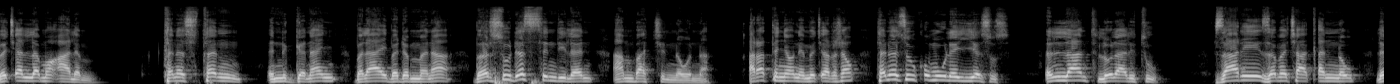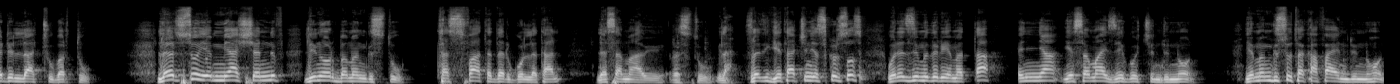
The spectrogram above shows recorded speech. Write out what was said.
በጨለማው ዓለም። ተነስተን እንገናኝ በላይ በደመና በእርሱ ደስ እንዲለን አምባችን ነውና። አራተኛውን የመጨረሻው ተነሱ ቁሙ ለኢየሱስ እላንት ሎላሊቱ ዛሬ ዘመቻ ቀን ነው ለድላችሁ በርቱ ለእርሱ የሚያሸንፍ ሊኖር በመንግስቱ ተስፋ ተደርጎለታል ለሰማያዊ ርስቱ ይላል። ስለዚህ ጌታችን ኢየሱስ ክርስቶስ ወደዚህ ምድር የመጣ እኛ የሰማይ ዜጎች እንድንሆን የመንግስቱ ተካፋይ እንድንሆን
